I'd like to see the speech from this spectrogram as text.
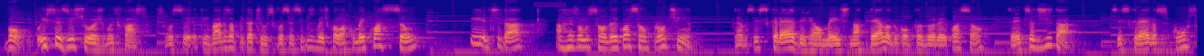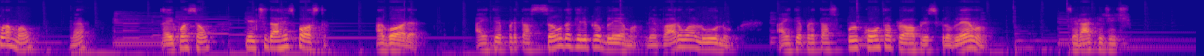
bom, isso existe hoje muito fácil. Se você tem vários aplicativos que você simplesmente coloca uma equação e ele te dá a resolução da equação prontinha. Né? Você escreve realmente na tela do computador a equação, você nem precisa digitar. Você escreve com sua mão, né? A equação e ele te dá a resposta. Agora, a interpretação daquele problema, levar o aluno a interpretar por conta própria esse problema, será que a gente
